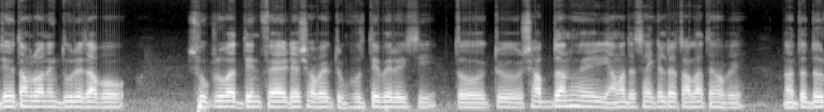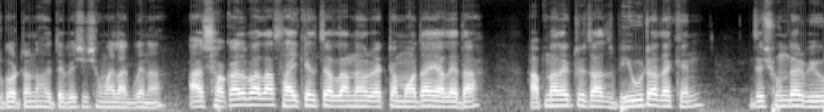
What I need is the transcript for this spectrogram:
যেহেতু আমরা অনেক দূরে যাব, শুক্রবার দিন ফ্রাইডে সবাই একটু ঘুরতে বেরোইছি, তো একটু সাবধান হয়েই আমাদের সাইকেলটা চালাতে হবে, নয়তো দুর্ঘটনা হইতে বেশি সময় লাগবে না। আর সকালবেলা সাইকেল চালানোর একটা মজাই আলাদা। আপনারা একটু জাস্ট ভিউটা দেখেন, যে সুন্দর ভিউ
